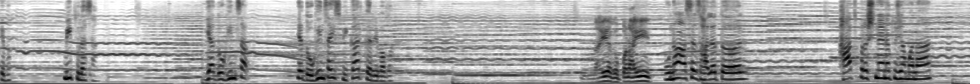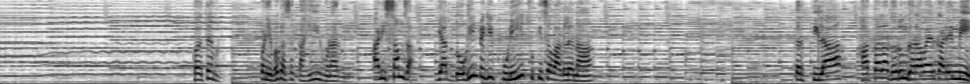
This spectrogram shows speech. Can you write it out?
हे बघ मी तुला सांगते. या दोघींचा या दोघींचाही स्वीकार कर रे बाबा. नाही अगं पण आई. पुन्हा असं झालं तर? हाच प्रश्न आहे ना तुझ्या मनात? कळतंय मला? पण हे बघ असं काहीही होणार नाही. आणि समजा या दोघींपैकी कुणीही चुकीचं वागलं ना तर तिला हाताला धरून घराबाहेर काढेन मी.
